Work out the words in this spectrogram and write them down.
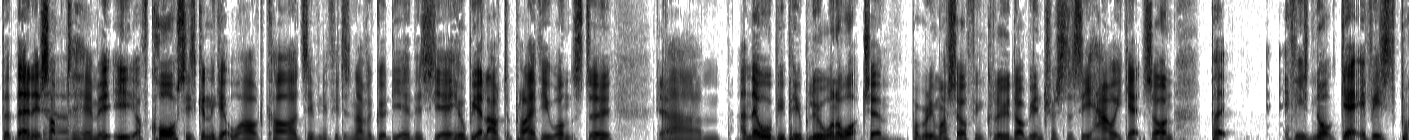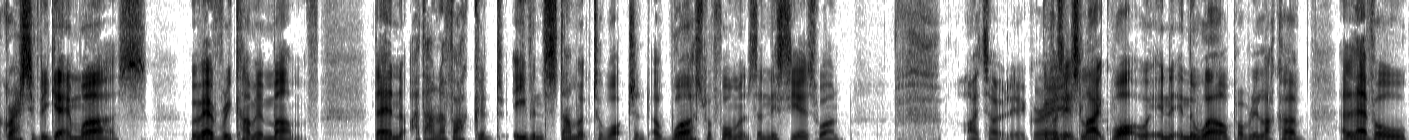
but then it's yeah. up to him. He, he, of course, he's going to get wild cards, even if he doesn't have a good year this year. He'll be allowed to play if he wants to. Yeah. Um, and there will be people who want to watch him, probably myself included. I'll be interested to see how he gets on. But if he's not get, if he's progressively getting worse with every coming month, then I don't know if I could even stomach to watch a, a worse performance than this year's one. I totally agree. Because it's like what in in the world, probably like a a level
